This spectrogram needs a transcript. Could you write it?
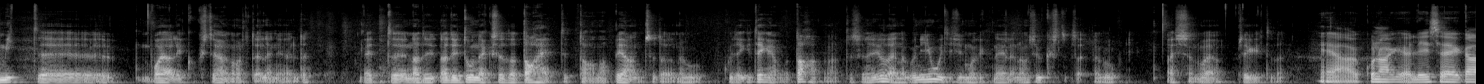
mitte vajalikuks teha noortele nii-öelda. et äh, nad ei, nad ei tunneks seda tahet, et aa, ma pean seda nagu kuidagi tegema, ma tahan, vaata, see ei ole nagu nii uudishimulik neile, noh, sihukest nagu asja on vaja selgitada ja kunagi oli see ka,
